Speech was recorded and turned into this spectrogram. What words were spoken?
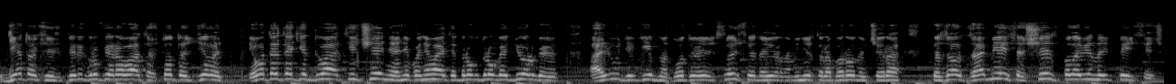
где-то перегруппироваться, что-то сделать. И вот эти два течения, они, понимаете, друг друга дергают, а люди гибнут. Вот вы слышали, наверное, министр обороны вчера сказал, за месяц шесть с половиной тысяч.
